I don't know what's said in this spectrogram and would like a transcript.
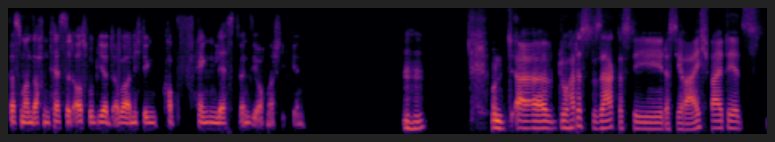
dass man Sachen testet, ausprobiert, aber nicht den Kopf hängen lässt, wenn sie auch mal schief gehen. Mhm. Und äh, du hattest gesagt, dass die, dass die Reichweite jetzt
